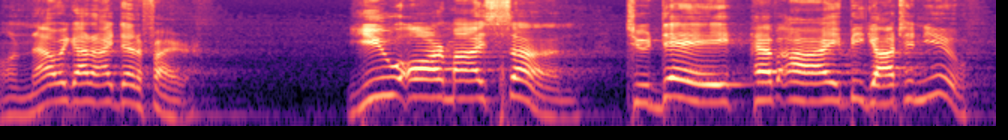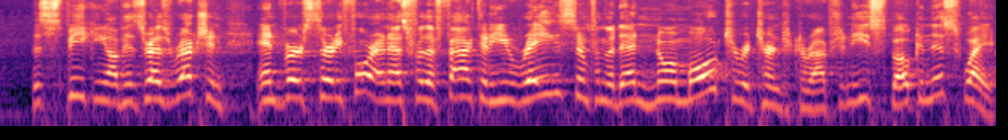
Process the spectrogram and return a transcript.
Well, now we got an identifier. You are my son. Today have I begotten you. This speaking of his resurrection. In verse 34, and as for the fact that he raised him from the dead, no more to return to corruption, he spoken this way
